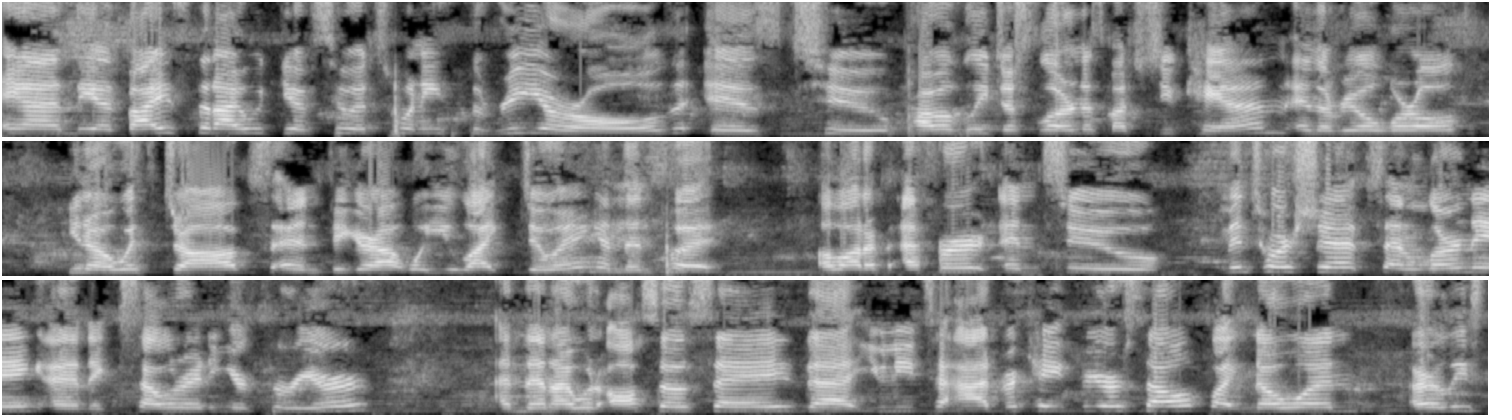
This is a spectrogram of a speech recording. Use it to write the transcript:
And the advice that I would give to a 23 year old is to probably just learn as much as you can in the real world, you know, with jobs and figure out what you like doing and then put a lot of effort into mentorships and learning and accelerating your career. And then I would also say that you need to advocate for yourself. Like, no one, or at least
